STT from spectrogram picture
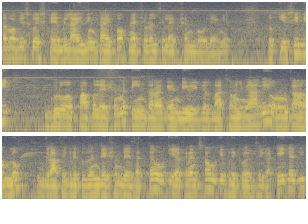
तब अब इसको stabilising type of natural selection बोलेंगे। तो किसी भी ग्रुप पॉपुलेशन में तीन तरह के इंडिविजुअल बात समझ में आ गई? और उनका हम लोग ग्राफिक रिप्रेजेंटेशन दे सकते हैं, उनकी अक्रेंस का, उनकी फ्रीक्वेंसी का, ठीक है जी?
